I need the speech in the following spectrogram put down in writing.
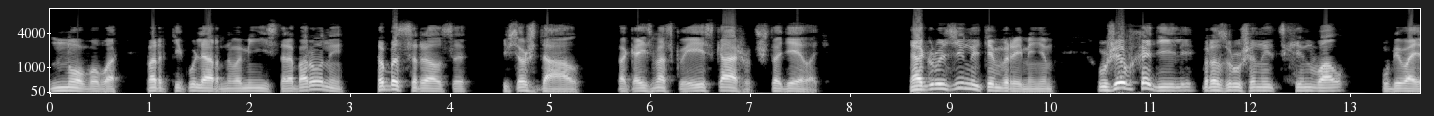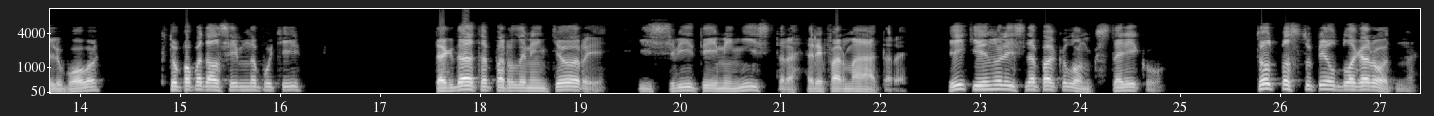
нового партикулярного министра обороны, обосрался и все ждал, пока из Москвы скажут, что делать. А грузины тем временем уже входили в разрушенный Цхинвал, убивая любого, кто попадался им на пути. Тогда-то парламентеры из свиты министра-реформатора и кинулись на поклон к старику. Тот поступил благородно,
